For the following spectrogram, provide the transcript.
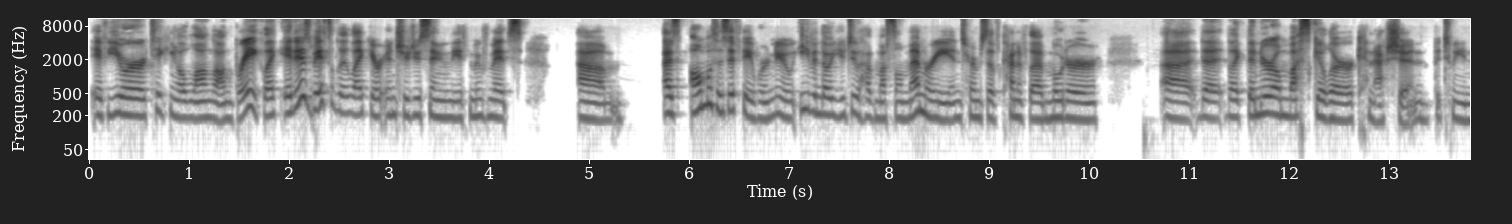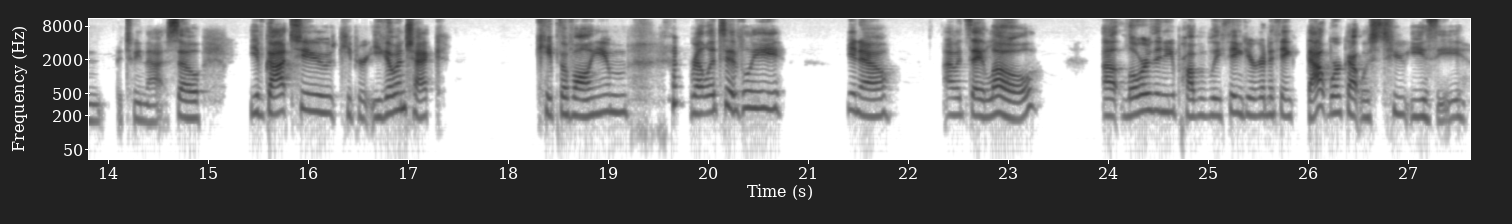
if you're taking a long, long break, like it is basically like you're introducing these movements um, as almost as if they were new, even though you do have muscle memory in terms of kind of the motor, uh, the like the neuromuscular connection between between that. So you've got to keep your ego in check, keep the volume relatively you know, I would say low, uh, lower than you probably think. You're going to think that workout was too easy.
